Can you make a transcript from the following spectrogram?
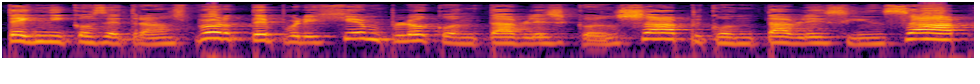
técnicos de transporte, por ejemplo, contables con SAP, contables sin SAP,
